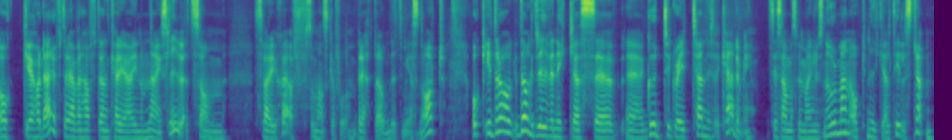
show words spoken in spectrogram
och har därefter även haft en karriär inom näringslivet som Sverigechef som han ska få berätta om lite mer snart. Och idag driver Niklas eh, eh, Good to Great Tennis Academy tillsammans med Magnus Norman och Mikael Tillström.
